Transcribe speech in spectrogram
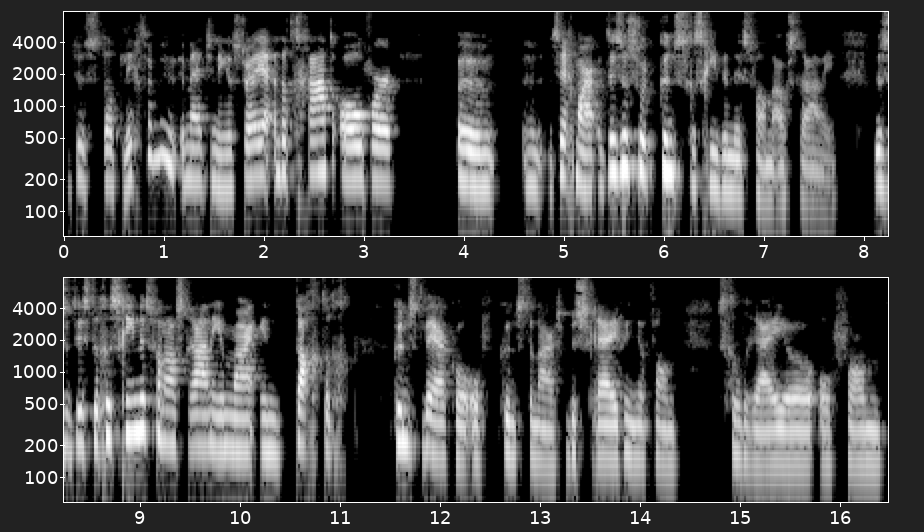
dus dat ligt er nu, Imagining Australia. En dat gaat over, uh, zeg maar, het is een soort kunstgeschiedenis van Australië. Dus het is de geschiedenis van Australië, maar in 80 kunstwerken of kunstenaarsbeschrijvingen van schilderijen of van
